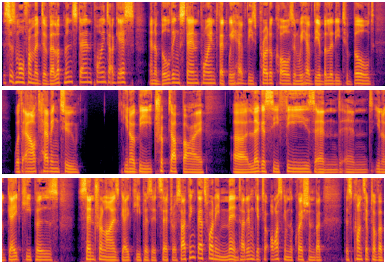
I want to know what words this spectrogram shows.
this is more from a development standpoint, I guess, and a building standpoint that we have these protocols and we have the ability to build without having to, you know, be tripped up by uh, legacy fees and and you know gatekeepers, centralized gatekeepers, etc. So I think that's what he meant. I didn't get to ask him the question, but this concept of a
